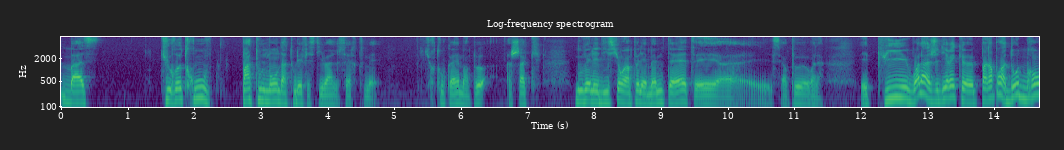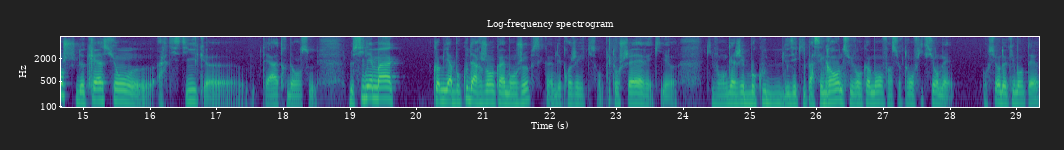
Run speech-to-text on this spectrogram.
bah, tu retrouves pas tout le monde à tous les festivals, certes, mais tu retrouves quand même un peu à chaque nouvelle édition un peu les mêmes têtes et c'est un peu, voilà. Et puis voilà, je dirais que par rapport à d'autres branches de création euh, artistique, euh, théâtre, danse, le cinéma, comme il y a beaucoup d'argent quand même en jeu, parce que c'est quand même des projets qui sont plutôt chers et qui, euh, qui vont engager beaucoup des équipes assez grandes, suivant comment, enfin surtout en fiction, mais aussi en documentaire.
